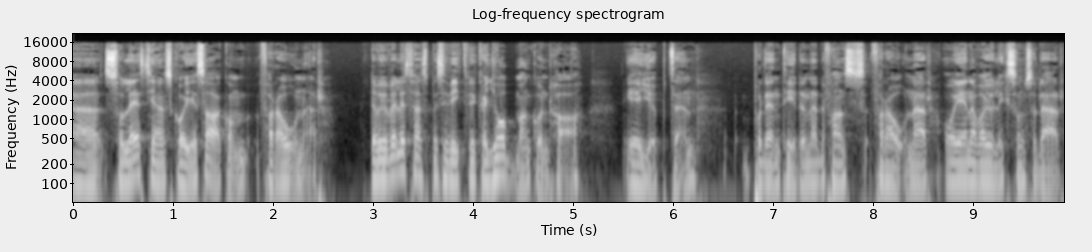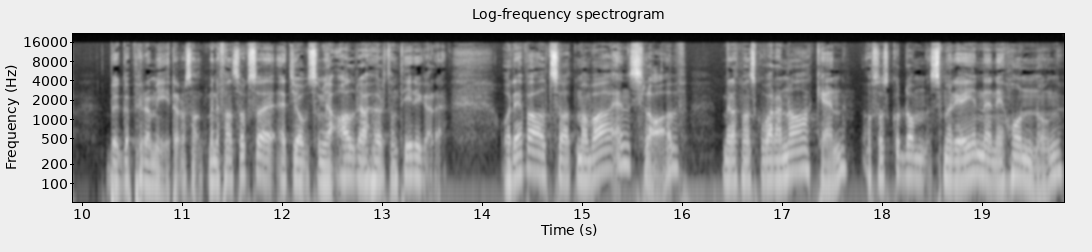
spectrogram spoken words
uh, så läste jag en skojig sak om faraoner. Det var ju väldigt så här specifikt vilka jobb man kunde ha i Egypten på den tiden när det fanns faraoner. Och ena var ju liksom sådär bygga pyramider och sånt. Men det fanns också ett jobb som jag aldrig har hört om tidigare. Och det var alltså att man var en slav men att man skulle vara naken och så skulle de smörja in en i honung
